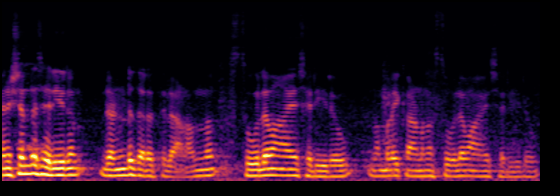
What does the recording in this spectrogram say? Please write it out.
മനുഷ്യന്റെ ശരീരം രണ്ട് തരത്തിലാണ്. ഒന്ന് സ്ഥൂലമായ ശരീരവും നമ്മളീ കാണുന്ന സ്ഥൂലമായ ശരീരവും.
